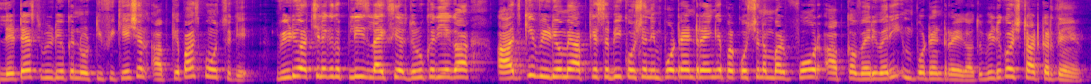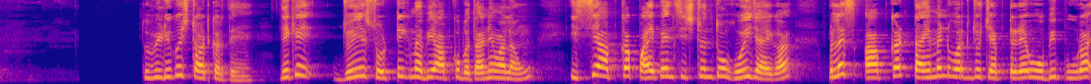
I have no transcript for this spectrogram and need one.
लेटेस्ट वीडियो के नोटिफिकेशन आपके पास पहुँच सके। वीडियो अच्छी लगे तो प्लीज़ लाइक शेयर ज़रूर करिएगा। आज की वीडियो में आपके सभी क्वेश्चन इंपॉर्टेंट रहेंगे, पर क्वेश्चन नंबर फोर आपका वेरी वेरी इंपॉर्टेंट रहेगा। तो वीडियो को स्टार्ट करते हैं। तो वीडियो को स्टार्ट करते हैं। देखिए, जो ये शॉर्ट ट्रिक मैं अभी आपको बताने वाला हूँ, इससे आपका पाइप एंड सिस्टम तो हो ही जाएगा प्लस आपका टाइम एंड वर्क जो चैप्टर है, वो भी पूरा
